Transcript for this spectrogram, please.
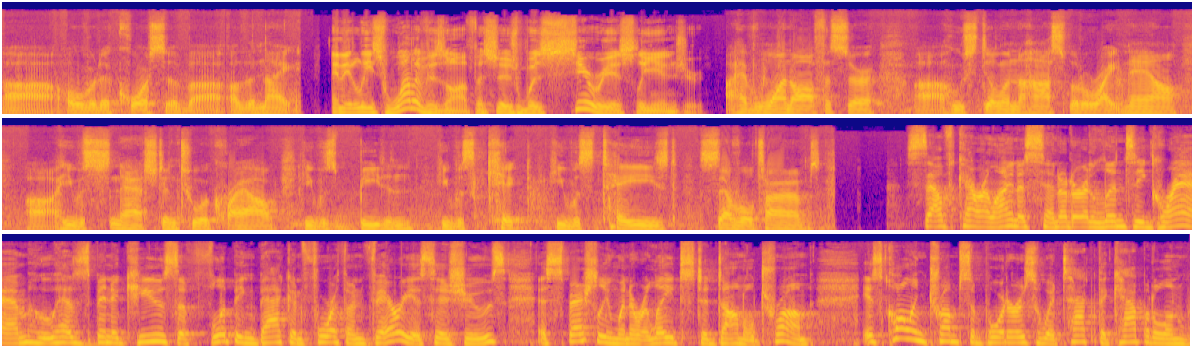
uh, over the course of, uh, of the night and at least one of his officers was seriously injured. I have one officer uh, who's still in the hospital right now. Uh, he was snatched into a crowd. He was beaten. He was kicked. He was tased several times. South Carolina Senator Lindsey Graham, who has been accused of flipping back and forth on various issues, especially when it relates to Donald Trump, is calling Trump supporters who attacked the Capitol. And-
